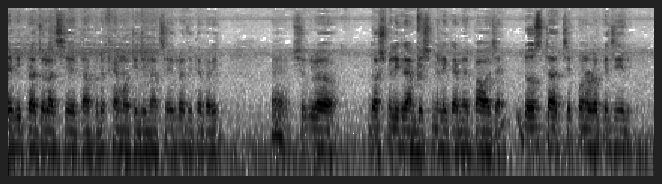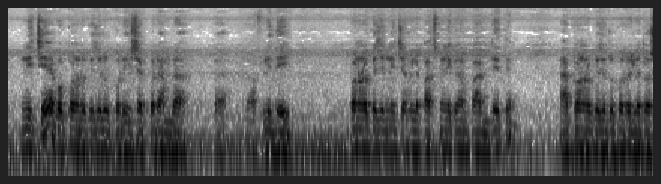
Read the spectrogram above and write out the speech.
রেবিপ্রাজল আছে, তারপরে ফেমোটিডিন আছে, এগুলো দিতে পারি। হ্যাঁ সেগুলো দশ মিলিগ্রাম, বিশ মিলিগ্রামের পাওয়া যায়। ডোজটা হচ্ছে পনেরো কেজির নিচে এবং পনেরো কেজির উপরে হিসাব করে আমরা রাফলি দেই। পনেরো কেজির নিচে হলে পাঁচ মিলিগ্রাম পার ডেতে, আর পনেরো কেজির উপরে হলে দশ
